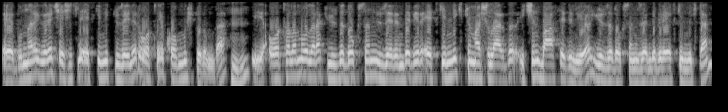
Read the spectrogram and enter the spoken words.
e, bunlara göre çeşitli etkinlik düzeyleri ortaya konmuş durumda. Hı hı. E, ortalama olarak %90'ın üzerinde bir etkinlik tüm aşılarda için bahsediliyor. %90 üzerinde bir etkinlikten.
